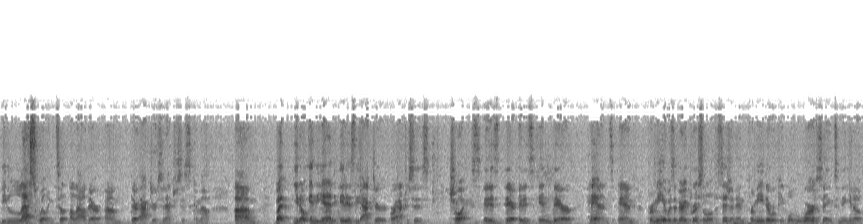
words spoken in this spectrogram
be less willing to allow their um, their actors and actresses to come out. Um, but you know, in the end, it is the actor or actress's choice. It is their it is in their hands. And for me, it was a very personal decision. And for me, there were people who were saying to me, you know,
